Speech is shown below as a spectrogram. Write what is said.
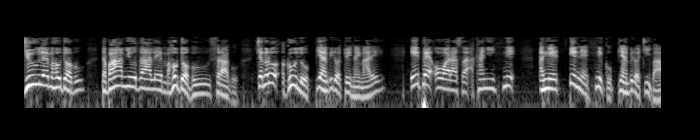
ဂျူးလည်းမဟုတ်တော့ဘူးတပားမျိုးသားလည်းမဟုတ်တော့ဘူးဆိုတာကိုကျွန်တော်အခုလိုပြန်ပြီးတော့တွေ့နိုင်ပါတယ်အေဖက်ဩဝါဒစာအခန်းကြီး1အငယ်1နဲ့2ကိုပြန်ပြီးတော့ကြည့်ပါ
